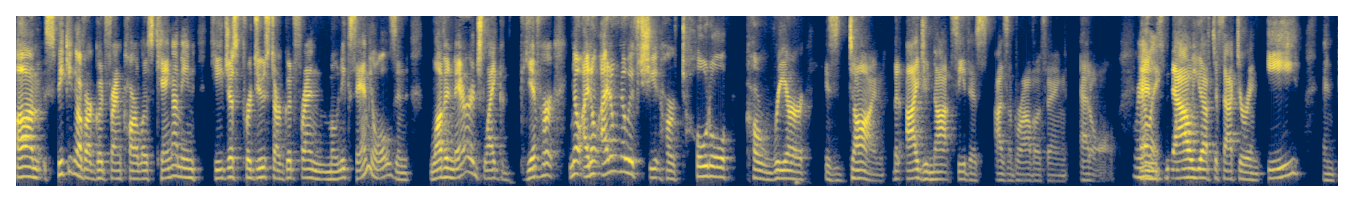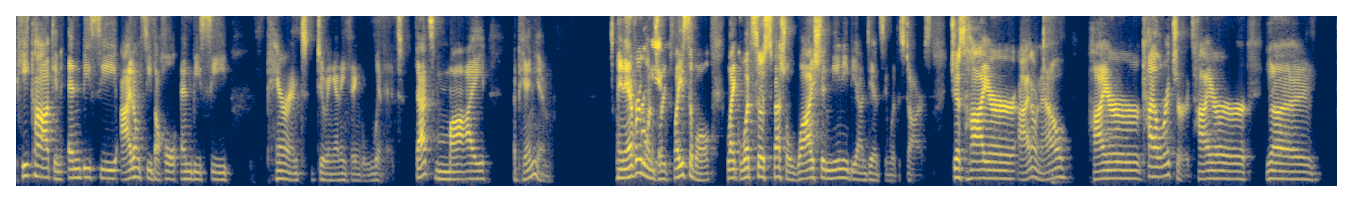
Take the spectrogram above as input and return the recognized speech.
Um, speaking of our good friend Carlos King, I mean, he just produced our good friend Monique Samuels and Love and Marriage. Like, give her no, I don't, I don't know if she her total career is done, but I do not see this as a Bravo thing at all. Really? And now you have to factor in E and Peacock and NBC. I don't see the whole NBC parent doing anything with it. That's my opinion. And everyone's replaceable. Like, what's so special? Why should NeNe be on Dancing with the Stars? Just hire, I don't know, hire Kyle Richards, hire uh,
